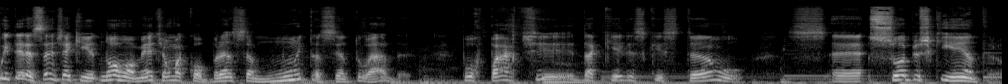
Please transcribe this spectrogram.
O interessante é que normalmente é uma cobrança muito acentuada por parte daqueles que estão é, sob os que entram.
